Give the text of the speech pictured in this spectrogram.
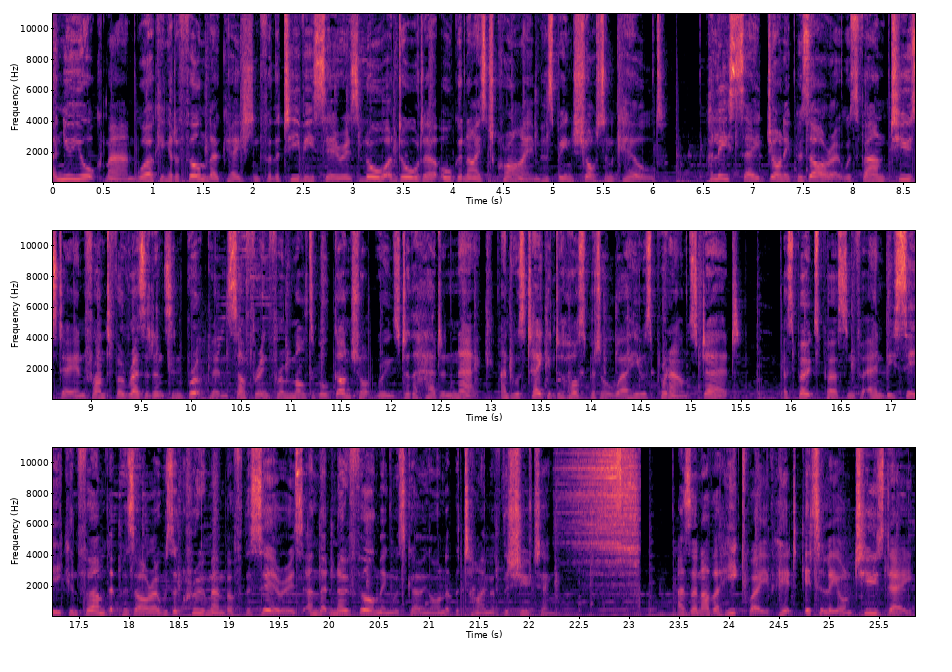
A New York man working at a film location for the TV series Law and Order Organised Crime has been shot and killed. Police say Johnny Pizarro was found Tuesday in front of a residence in Brooklyn suffering from multiple gunshot wounds to the head and neck and was taken to hospital where he was pronounced dead. A spokesperson for NBC confirmed that Pizarro was a crew member for the series and that no filming was going on at the time of the shooting. As another heatwave hit Italy on Tuesday,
